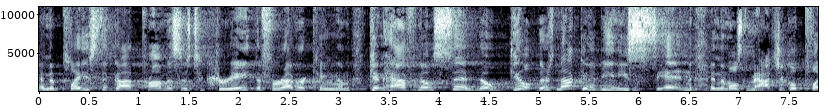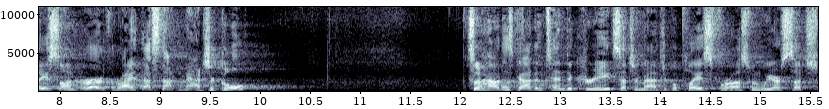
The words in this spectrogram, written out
And the place that God promises to create, the forever kingdom, can have no sin, no guilt. There's not going to be any sin in the most magical place on earth, right? That's not magical. So, how does God intend to create such a magical place for us when we are such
